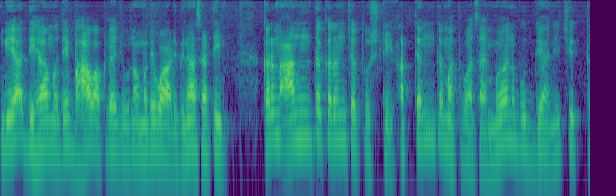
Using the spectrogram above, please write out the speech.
मग या देहामध्ये भाव आपल्या जीवनामध्ये वाढविण्यासाठी कारण अंतकरण चतुष्टी अत्यंत महत्त्वाचं आहे. मन बुद्धी आणि चित्त.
